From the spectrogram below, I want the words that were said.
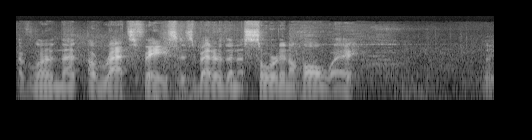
I've learned that a rat's face is better than a sword in a hallway. Where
